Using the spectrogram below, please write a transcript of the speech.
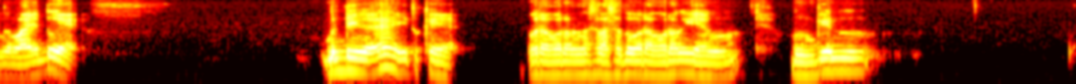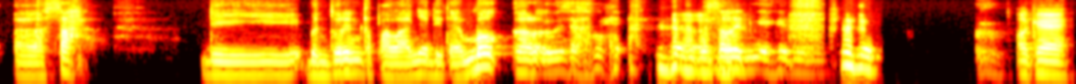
yang lain tuh ya mending aja itu kayak orang-orang salah satu orang-orang yang mungkin eee, sah dibenturin kepalanya di tembok kalau misalnya ngeselin kayak gitu. Oke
